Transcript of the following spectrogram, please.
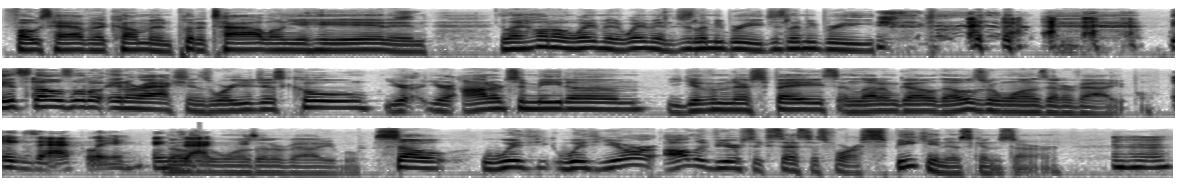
folks having to come and put a towel on your head and you're like, hold on, wait a minute, wait a minute, just let me breathe, just let me breathe. it's those little interactions where you're just cool. You're you're honored to meet them. You give them their space and let them go. Those are ones that are valuable. Exactly. Exactly. Those are the ones that are valuable. So with with your all of your success as far as speaking is concerned, mm-hmm.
